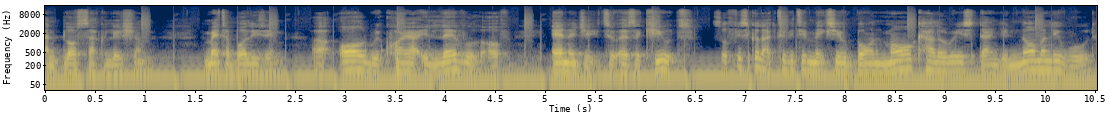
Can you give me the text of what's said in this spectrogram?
and blood circulation, metabolism uh, all require a level of energy to execute. So, physical activity makes you burn more calories than you normally would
